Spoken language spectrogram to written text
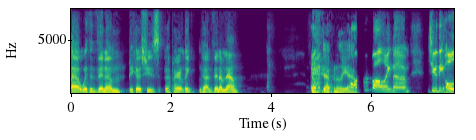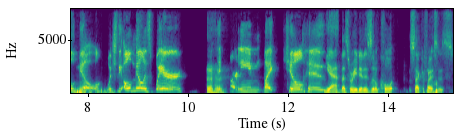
uh, with venom because she's apparently got venom now. Definitely, yeah. After following them to the old mill, which the old mill is where Uh-huh. Dick Harding like killed his. Yeah, that's where he did his little cult sacrifices.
